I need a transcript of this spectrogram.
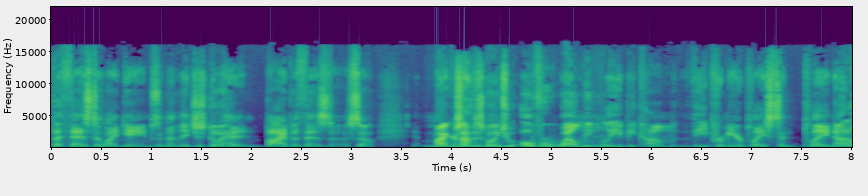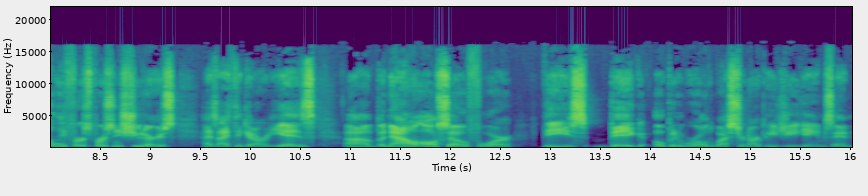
Bethesda like games and then they just go ahead and buy Bethesda. So Microsoft is going to overwhelmingly become the premier place to play not only first person shooters as I think it already is uh, but now also for these big open world western RPG games. And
